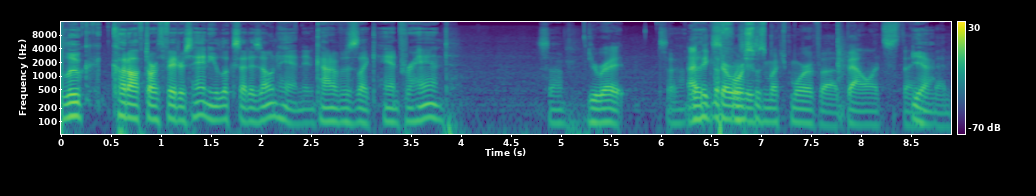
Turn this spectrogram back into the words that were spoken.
Luke cut off Darth Vader's hand, he looks at his own hand and kind of was like hand for hand. So, You're right. So I the- think the Star Wars Force is was much more of a balance thing Yeah. than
